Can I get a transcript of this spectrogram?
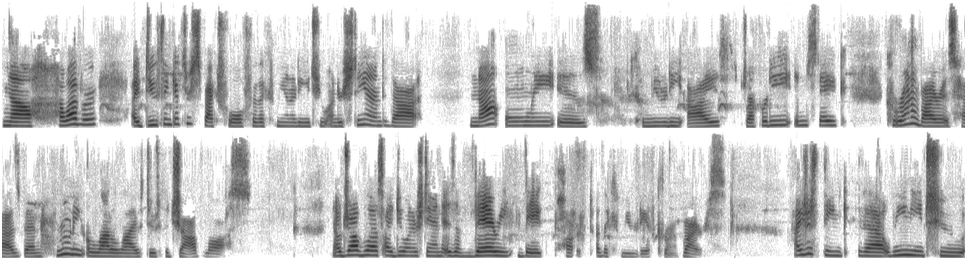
Now, however, I do think it's respectful for the community to understand that not only is community eyes jeopardy in stake, coronavirus has been ruining a lot of lives due to the job loss. Now, job loss, I do understand, is a very big part of the community of coronavirus. I just think that we need to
